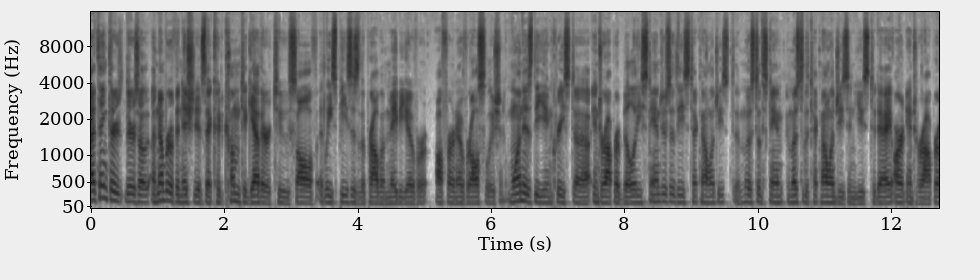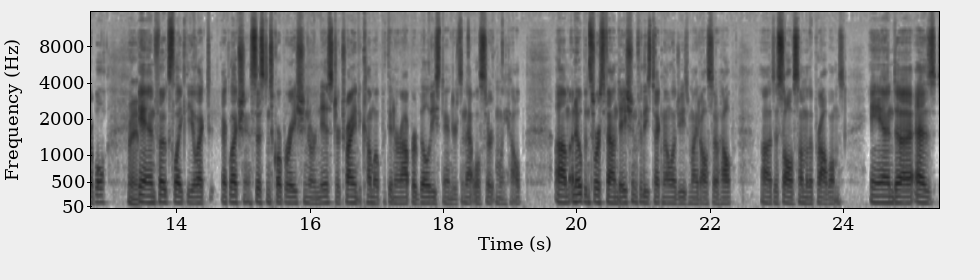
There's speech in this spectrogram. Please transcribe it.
I think there's there's a, a number of initiatives that could come together to solve at least pieces of the problem, maybe over offer an overall solution. One is the increased uh, interoperability standards of these technologies. The, most of the stand, most of the technologies in use today aren't interoperable, Right. and folks like the Elect, Election Assistance Corporation or NIST are trying to come up with interoperability standards, and that will certainly help. Um, an open source foundation for these technologies might also help uh, to solve some of the problems. And uh, as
